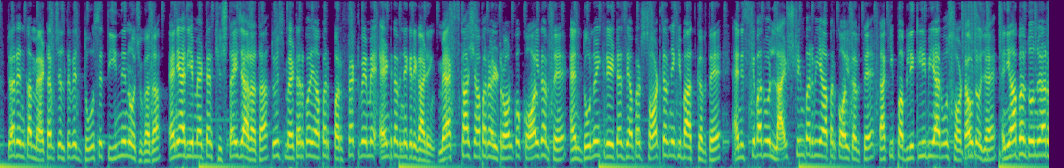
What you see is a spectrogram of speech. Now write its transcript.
तो यार, इनका मैटर चलते हुए दो से तीन दिन हो चुका था। एंड यार, ये मैटर खिंचता ही जा रहा था। तो इस मैटर को यहाँ पर परफेक्ट वे में एंड करने के रिगार्डिंग मैक्स काश यहाँ पर अल्ट्रॉन को कॉल करते हैं। एंड दोनों ही क्रिएटर्स यहाँ पर सॉर्ट करने की बात करते हैं। एंड इसके बाद वो लाइव स्ट्रीम पर भी यहाँ पर कॉल करते हैं, ताकि पब्लिकली भी यार वो सॉर्ट आउट हो जाए। एंड यहाँ पर दोनों यार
